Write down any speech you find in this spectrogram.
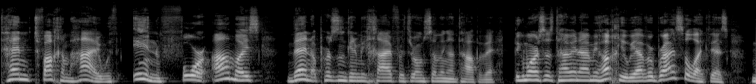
10 tvachim high within four amos, then a person's going to be chai for throwing something on top of it. The Gemara says, Taminami Hachi, we have a brisa like this. A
